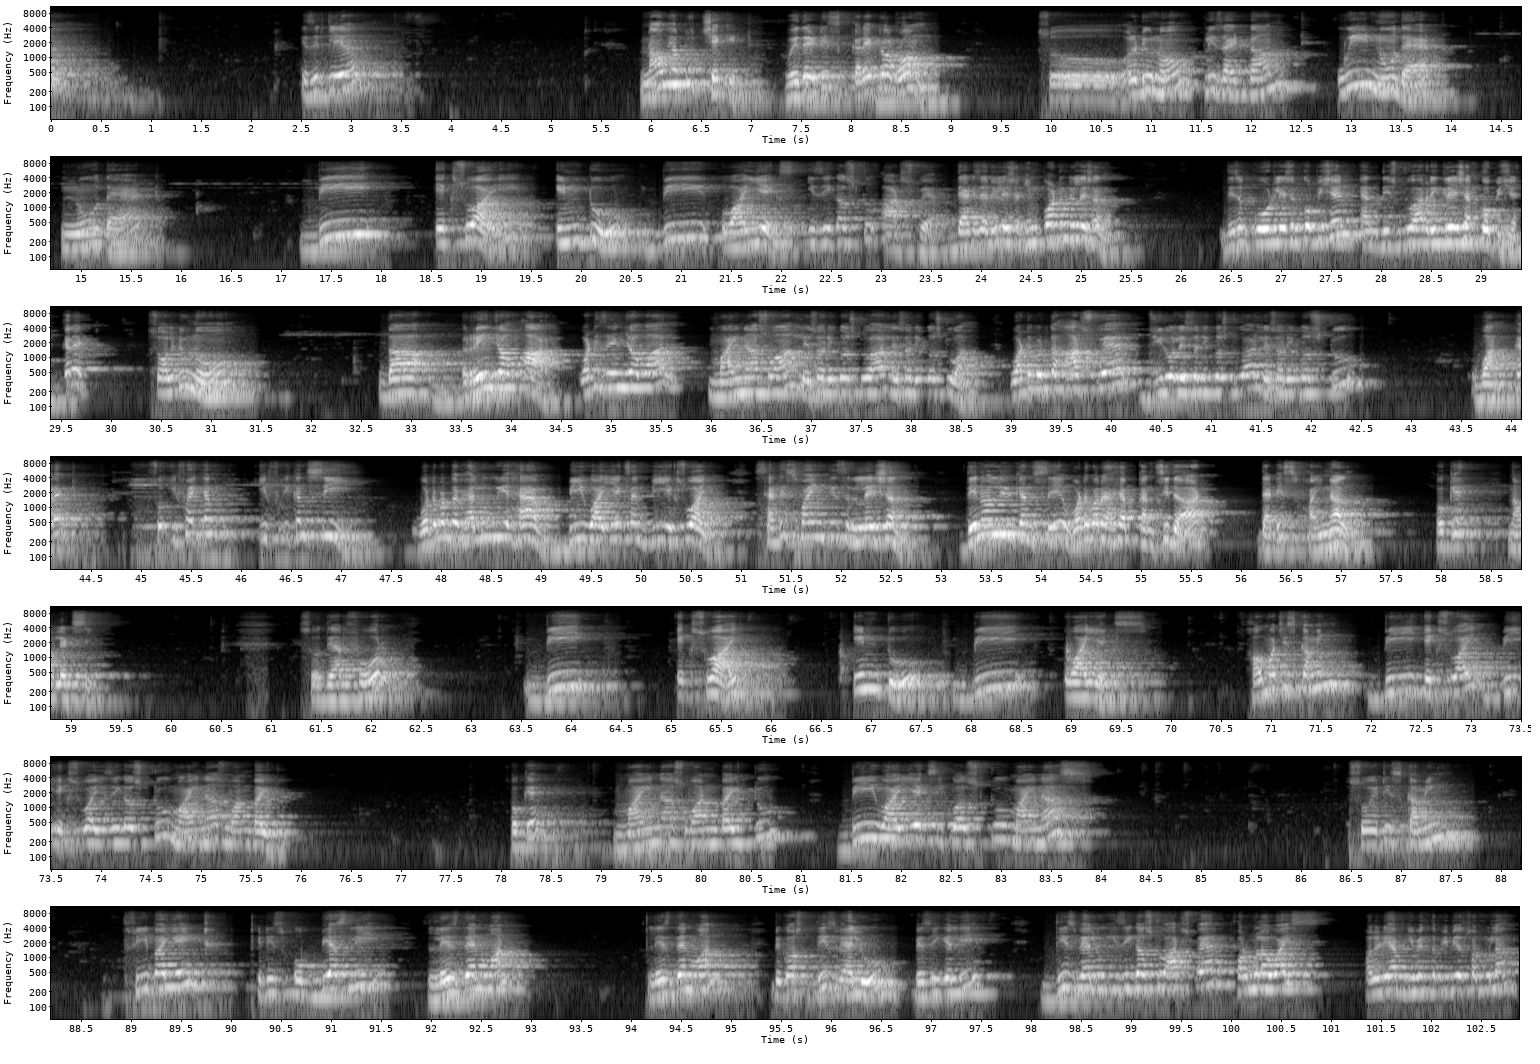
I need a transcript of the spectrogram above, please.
Is it clear? Now we have to check it whether it is correct or wrong. So all you know please write down. We know that know that bxy into byx is equals to r square. That is a relation important relation this is a correlation coefficient and these two are regression coefficient correct? So all you know the range of r. What is range of r? Minus 1 less or equals to r less or equals to 1 what about the r square? 0 less or equals to r less or equals to 1 correct? So if i can if we can see whatever the value we have byx and bxy satisfying this relation then only you can say whatever i have considered that is final. Okay? Now let's see. So therefore bxy into byx how much is coming? Bxy bxy is equals to minus 1 by 2 okay? Minus 1 by 2 byx equals to minus so it is coming 3 by 8 it is obviously less than 1 less than 1 because this value basically this value is equals to r square formula wise. Already have given the previous formula.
